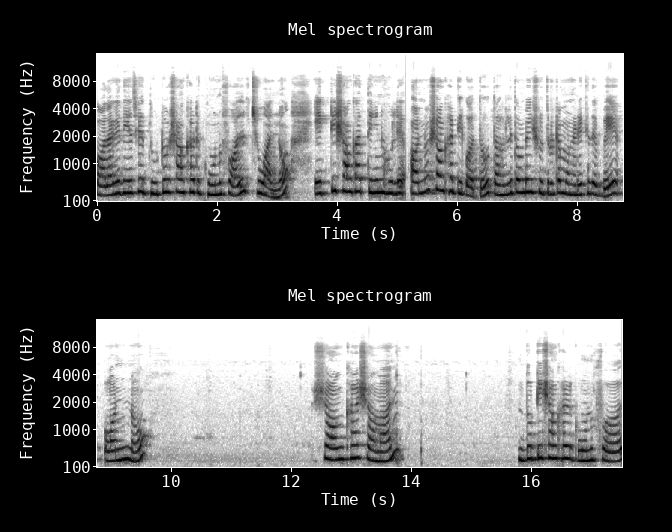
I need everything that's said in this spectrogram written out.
কদাগে দিয়েছে দুটো সংখ্যার গুণফল চুয়ান্ন। একটি সংখ্যা তিন হলে অন্য সংখ্যাটি কত? তাহলে তোমরা এই সূত্রটা মনে রেখে দেবে, অন্য সংখ্যা সমান দুটি সংখ্যার গুণফল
